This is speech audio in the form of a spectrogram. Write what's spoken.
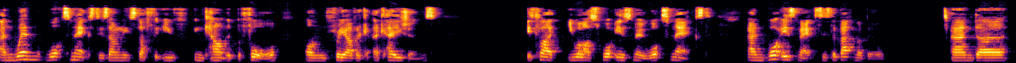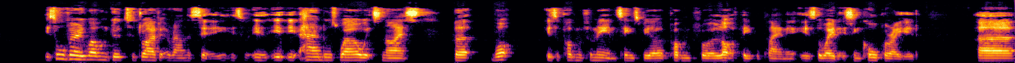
And when what's next is only stuff that you've encountered before on three other c- occasions, it's like you ask, what is new? What's next? And what is next is the Batmobile. And, uh, it's all very well and good to drive it around the city. It, it, it handles well, it's nice. But what is a problem for me and seems to be a problem for a lot of people playing it is the way that it's incorporated. Uh,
